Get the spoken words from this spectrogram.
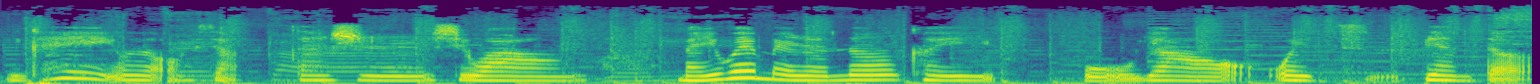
你可以拥有偶像，但是希望每一位美人呢，可以不要为此变得，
